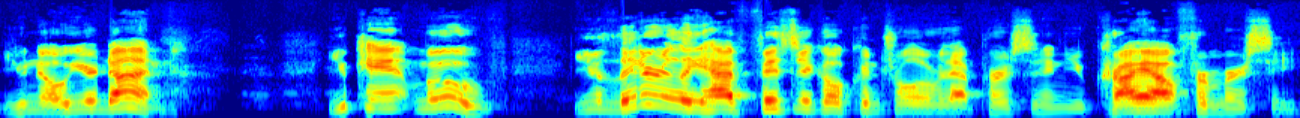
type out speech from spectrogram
you know you're done. You can't move. You literally have physical control over that person, and you cry out for mercy.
